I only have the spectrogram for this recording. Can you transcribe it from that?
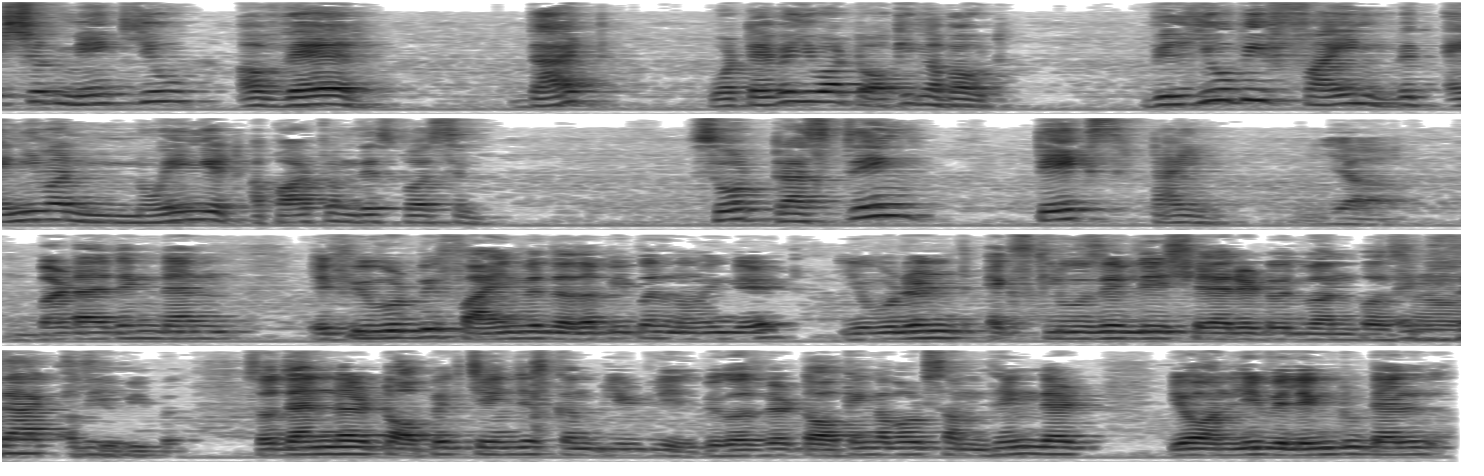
it should make you aware that whatever you are talking about will you be fine with anyone knowing it apart from this person so trusting takes time Yeah, but I think then if you would be fine with other people knowing it, you wouldn't exclusively share it with one person or a Exactly. few people. So then the topic changes completely because we're talking about something that you're only willing to tell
